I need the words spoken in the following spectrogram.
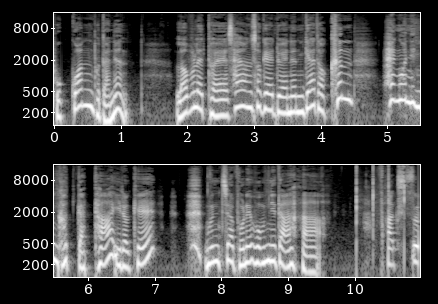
복권보다는 러브레터에 사연 소개되는 게 더 큰 행운인 것 같아 이렇게 문자 보내봅니다. 박수.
